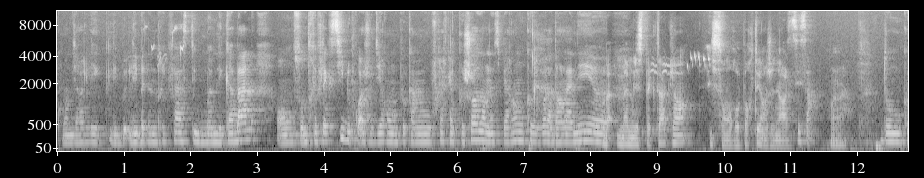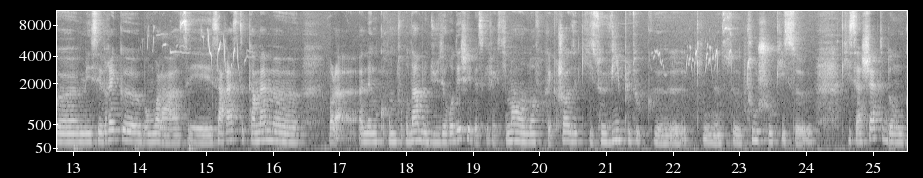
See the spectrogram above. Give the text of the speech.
comment dire, les, les, bed and breakfast ou même les cabanes on, sont très flexibles. Quoi. Je veux dire, on peut quand même offrir quelque chose en espérant que voilà, dans l'année. Euh, bah, même les spectacles, hein, ils sont reportés en général. C'est ça. Donc, euh, mais c'est vrai que bon, voilà, ça reste quand même. Euh, voilà, un incontournable du zéro déchet, parce qu'effectivement, on offre quelque chose qui se vit plutôt que qui ne se touche ou qui qui s'achète, donc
